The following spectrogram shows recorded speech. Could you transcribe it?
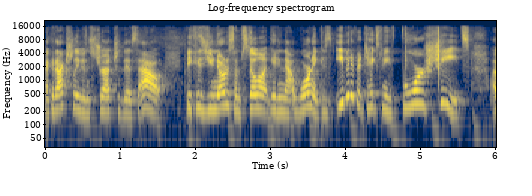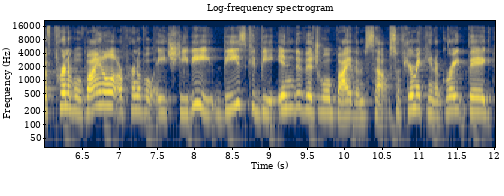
I could actually even stretch this out because you notice I'm still not getting that warning because even if it takes me four sheets of printable vinyl or printable HTV, these could be individual by themselves. So if you're making a great big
